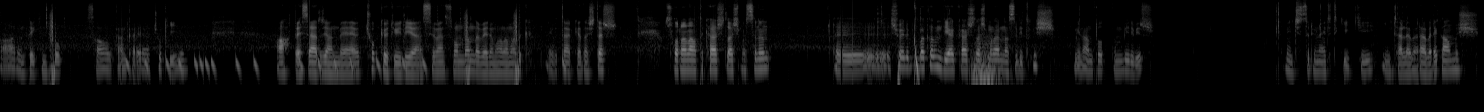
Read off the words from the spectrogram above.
Harun Tekin çok sağ ol kanka ya. Çok iyiydin. Ah be Sercan be. Evet, çok kötüydü ya. Svensson'dan da verim alamadık. Evet arkadaşlar. Son 16 karşılaşmasının eee, şöyle bir bakalım diğer karşılaşmalar nasıl bitmiş. Milan Tottenham 1-1. Manchester United 2-2. Inter'le berabere kalmış.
